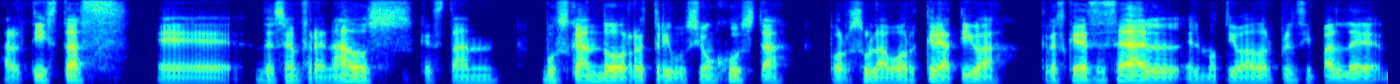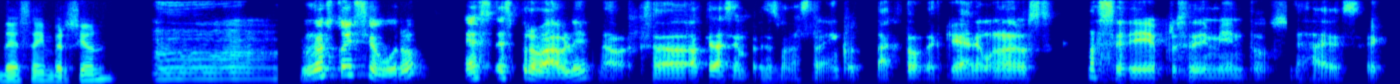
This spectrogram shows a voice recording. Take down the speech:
artistas eh, desenfrenados que están buscando retribución justa por su labor creativa. ¿Crees que ese sea el, motivador principal de, esa inversión? Mm, no estoy seguro. Es, probable, no, o sea, que las empresas van a estar en contacto de que alguno de los, no sé, procedimientos, ya sabes, de,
